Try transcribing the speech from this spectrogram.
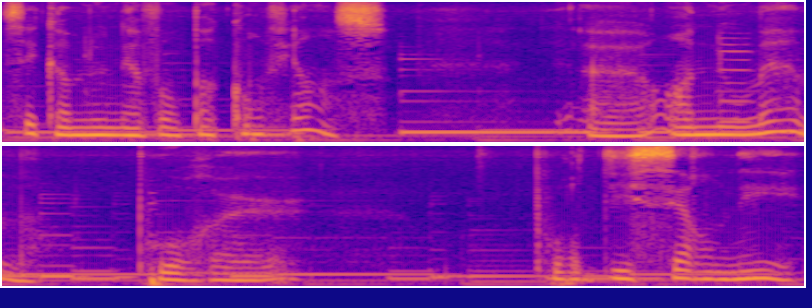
c'est comme nous n'avons pas confiance euh, en nous-mêmes pour euh, pour discerner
